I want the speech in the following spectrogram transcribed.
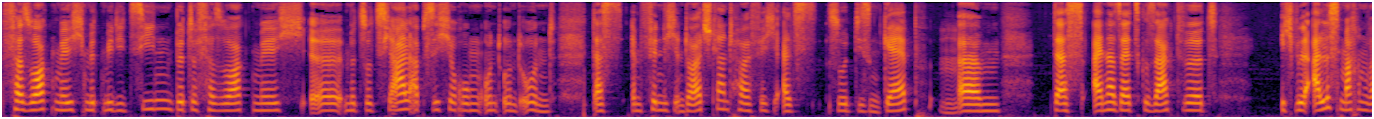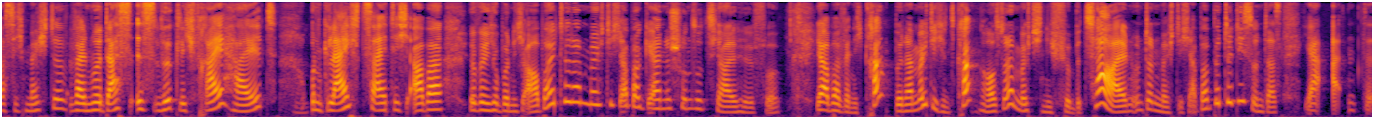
versorg mich mit Medizin, bitte versorg mich äh, mit Sozialabsicherung und, und, und. Das empfinde ich in Deutschland häufig als so diesen Gap, ähm, dass einerseits gesagt wird, ich will alles machen, was ich möchte, weil nur das ist wirklich Freiheit und gleichzeitig aber, ja, wenn ich aber nicht arbeite, dann möchte ich aber gerne schon Sozialhilfe. Ja, aber wenn ich krank bin, dann möchte ich ins Krankenhaus und dann möchte ich nicht für bezahlen und dann möchte ich aber bitte dies und das. Ja, da,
